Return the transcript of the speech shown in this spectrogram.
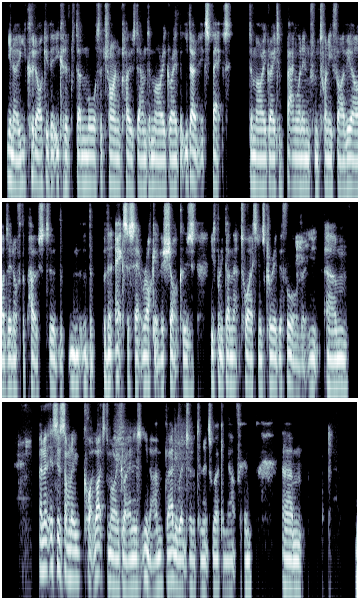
you know, you could argue that you could have done more to try and close down Demarai Gray, but you don't expect Demarai Gray to bang one in from 25 yards in off the post with, the, the, with an Exocet rocket of a shot because he's probably done that twice in his career before. But you, um, and this is someone who quite likes Demarai Gray, and is you know I'm glad he went to Everton. It's working out for him. Um,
